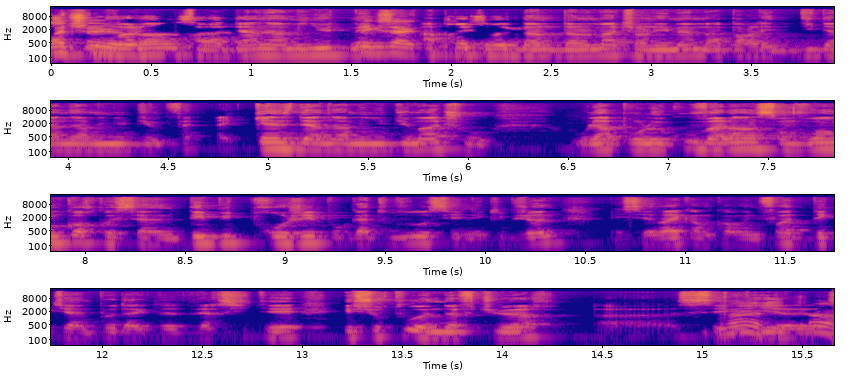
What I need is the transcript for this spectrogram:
match nul. Valence à la dernière minute. Mais exact. Après, c'est vrai que dans, dans, le match en lui-même, à part les 10 dernières minutes du, enfin, 15 dernières minutes du match où, où là, pour le coup, Valence, on voit encore que c'est un début de projet pour Gattuso, c'est une équipe jeune. Et c'est vrai qu'encore une fois, dès qu'il y a un peu d'adversité et surtout un neuf tueur, c'est ouais, euh,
